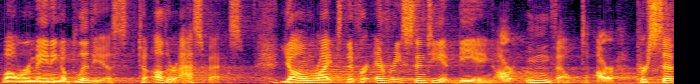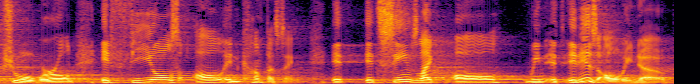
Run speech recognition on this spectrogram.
while remaining oblivious to other aspects. Yong writes that for every sentient being, our umwelt, our perceptual world, it feels all encompassing. It, it seems like all we, it, it is all we know,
